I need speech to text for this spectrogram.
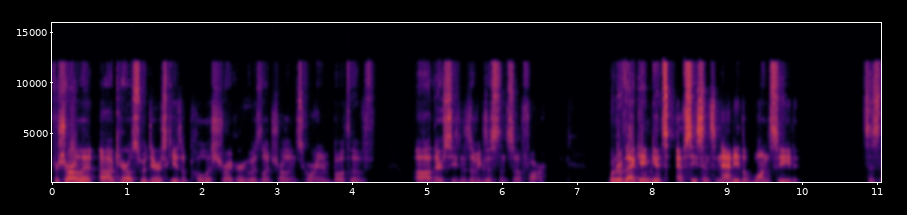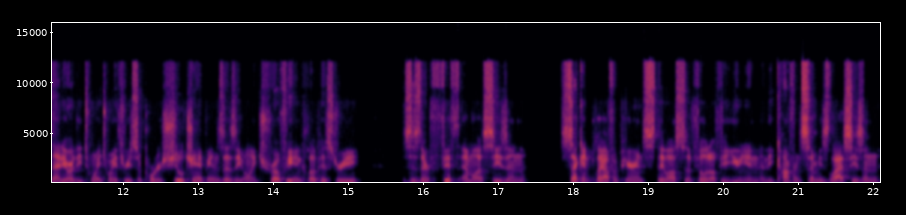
For Charlotte, uh, Karol Swiderski is a Polish striker who has led Charlotte in scoring in both of uh, their seasons of existence so far. Winner of that game gets FC Cincinnati, the one seed. Cincinnati are the 2023 Supporter Shield champions as the only trophy in club history. This is their fifth MLS season, second playoff appearance. They lost to Philadelphia Union in the conference semis last season.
